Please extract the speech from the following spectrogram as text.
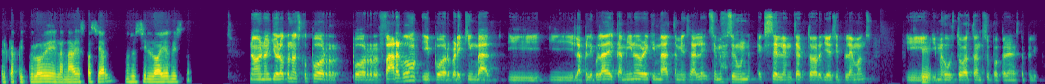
el capítulo de la nave espacial. No sé si lo hayas visto. No, no, yo lo conozco por, por Fargo y por Breaking Bad. Y, y, la película del camino de Breaking Bad también sale. Se me hace un excelente actor, Jesse Plemons. Y, y me gustó bastante su papel en esta película.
